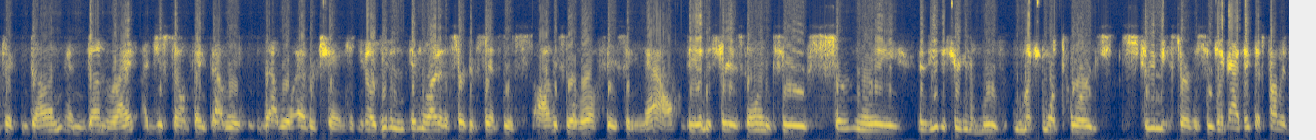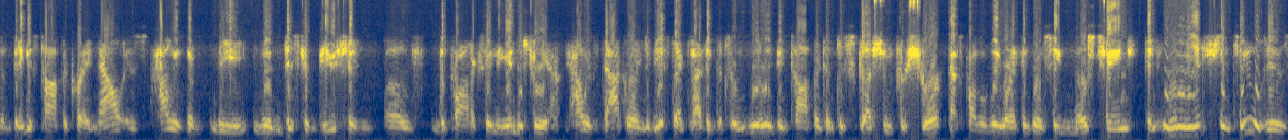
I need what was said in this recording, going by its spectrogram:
project done and done right, I just don't think that will that will ever change. You know, given in light of the circumstances, obviously that we're all facing now, the industry is going to certainly the industry going to move much more towards streaming services. Like I think that's probably the biggest topic right now is how is the the, the distribution of the products in the industry how is that going to be affected? I think that's a really big topic of discussion for sure. That's probably where I think we'll see most change. And what will be interesting too is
